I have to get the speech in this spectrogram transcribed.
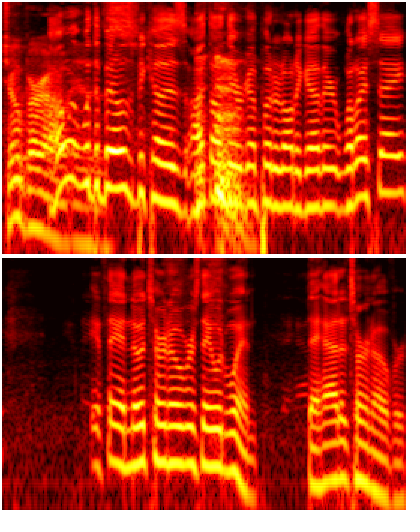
Joe Burrow. I went with the Bills because I thought they were going to put it all together. What I say, if they had no turnovers, they would win. They had a turnover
